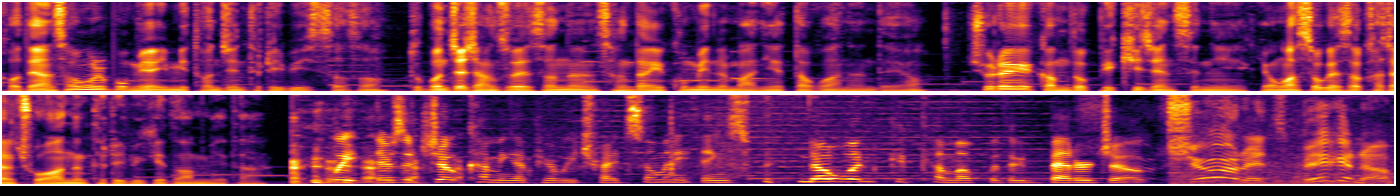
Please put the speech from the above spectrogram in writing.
거대한 성을 보며 이미 던진 드립이 있어서 두 번째 장소에서는 상당히 고민을 많이 했다고 하는데요. 슈렉의 감독 비키 젠슨이 영화 속에서 가장 좋아하는 드립이기도 합니다. Wait, there's a joke coming up here. We tried so many things. No one could come up with a better joke. Sure, it's big enough.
